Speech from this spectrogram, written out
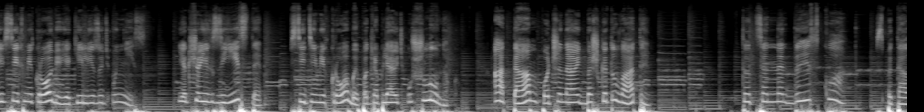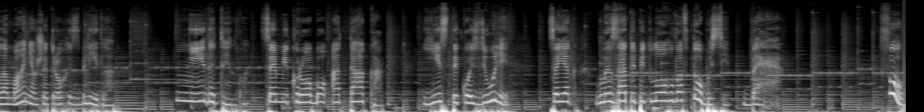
і всіх мікробів, які лізуть у ніс. Якщо їх з'їсти, всі ті мікроби потрапляють у шлунок, а там починають бешкетувати. То це не диско? Спитала Маня вже трохи зблідла. Ні, дитинко, це мікробоатака. Їсти козюлі це як глизати підлогу в автобусі. Бе. Фу,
